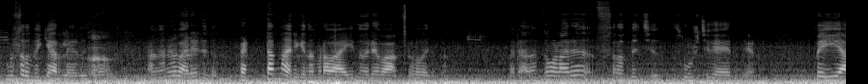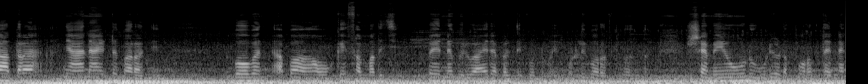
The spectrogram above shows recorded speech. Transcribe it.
നമ്മൾ ശ്രദ്ധിക്കാറില്ലേ അത്? അങ്ങനെ വരരുത്. പെട്ടെന്നായിരിക്കും നമ്മുടെ വായിൽ നിന്ന് ഓരോ വാക്കുകൾ വരുന്നത്. അപ്പോൾ അതൊക്കെ വളരെ ശ്രദ്ധിച്ച് സൂക്ഷിച്ച് കൈകാര്യം ചെയ്യണം. ഇപ്പം ഈ യാത്ര ഞാനായിട്ട് പറഞ്ഞ്. ബോബൻ അപ്പോൾ ആ ഓക്കെ സമ്മതിച്ച്. ഇപ്പം എന്നെ ഗുരുവായൂർ അമ്പലത്തിൽ കൊണ്ടുപോയി പുള്ളി പുറത്ത് നിന്ന് ക്ഷമയോടുകൂടി ഇവിടെ പുറത്ത് എന്നെ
